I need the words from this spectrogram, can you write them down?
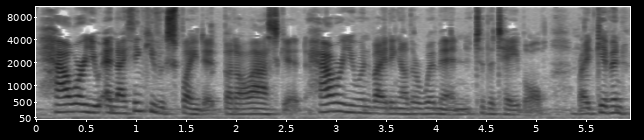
How are you, and I think you've explained it, but I'll ask it. How are you inviting other women to the table, right? Given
